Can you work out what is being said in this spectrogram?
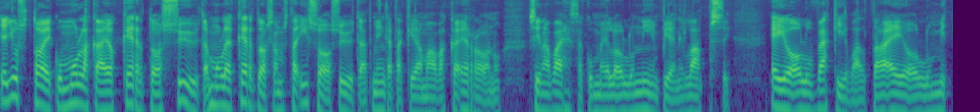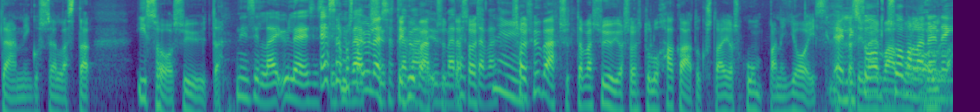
ja just toi, kun mullakaan ei ole kertoa syytä, mulla ei ole kertoa sellaista isoa syytä, että minkä takia mä oon vaikka eroonut siinä vaiheessa, kun meillä on ollut niin pieni lapsi. Ei ole ollut väkivaltaa, ei ole ollut mitään niin kuin sellaista isoa syytä. Niin sillä ei yleisesti, ei hyväksyttävä, yleisesti hyväksyttävä. Se olisi, niin. se olisi hyväksyttävä syy, jos olisi tullut hakatuksi tai jos kumppani joisi. Eli suom- suomalainen ei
